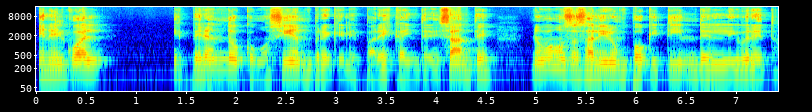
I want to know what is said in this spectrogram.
en el cual, esperando como siempre que les parezca interesante, nos vamos a salir un poquitín del libreto.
